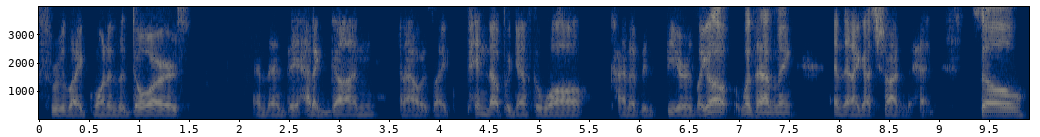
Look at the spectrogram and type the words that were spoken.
through like one of the doors, and then they had a gun, and I was like pinned up against the wall, kind of in fear. It's like, oh, what's happening? And then I got shot in the head. So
